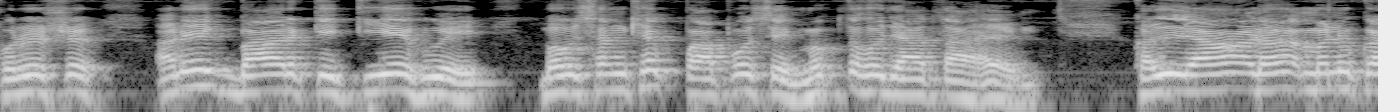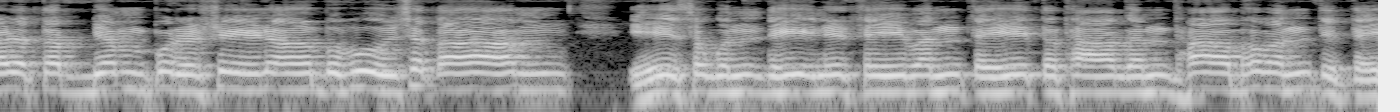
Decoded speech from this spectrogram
पुरुष अनेक बार के किए हुए बहुसंख्यक पापों से मुक्त हो जाता है। कल्याण मनुकर्तव्यम पुरुषेण बुभूषता ये सुगंधि निसेवंते तथा गंधा भवंति ते।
